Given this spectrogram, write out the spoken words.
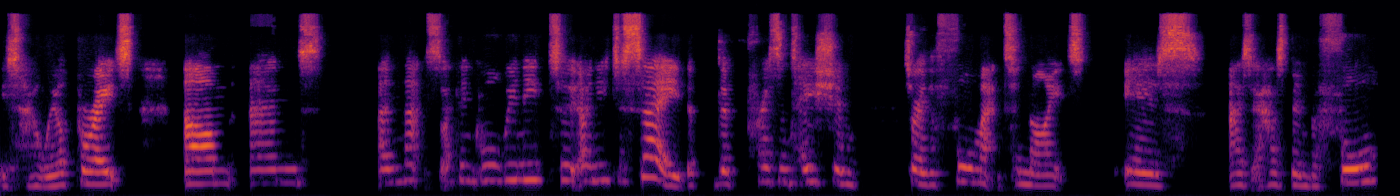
is how we operate. Um, and and that's I think all we need to I need to say. The, the presentation, sorry, the format tonight is as it has been before.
